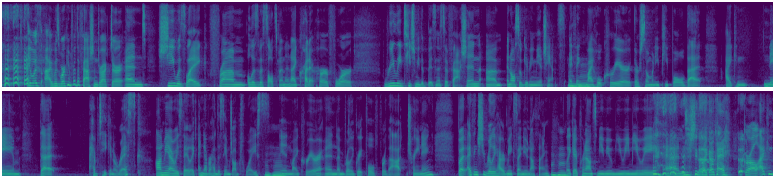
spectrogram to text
it was I was working for the fashion director and she was like from Elizabeth Saltzman and I credit her for really teaching me the business of fashion um, and also giving me a chance. I think my whole career there's so many people that I can name that have taken a risk on me. I always say like I never had the same job twice mm-hmm. in my career, and I'm really grateful for that training. But I think she really hired me because I knew nothing. Mm-hmm. Like I pronounced Mew Mew Mewy Mewy, and she's like, "Okay, girl, I can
